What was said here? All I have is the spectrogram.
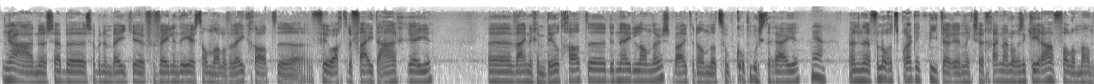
Ja, nou, ze, hebben, ze hebben een beetje een vervelende eerste anderhalve week gehad. Eh, veel achter de feiten aangereden. Eh, weinig in beeld gehad, eh, de Nederlanders. Buiten dan dat ze op kop moesten rijden. Ja. En uh, vanochtend sprak ik Pieter en ik zeg, ga je nou nog eens een keer aanvallen, man.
